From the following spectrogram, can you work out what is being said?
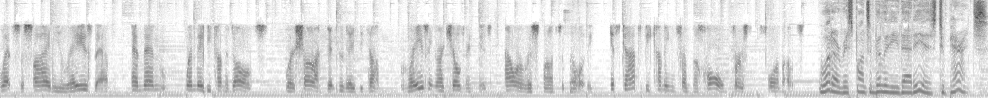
let society raise them. And then when they become adults, we're shocked at who they've become. Raising our children is our responsibility. It's got to be coming from the home first and foremost. What a responsibility that is to parents.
